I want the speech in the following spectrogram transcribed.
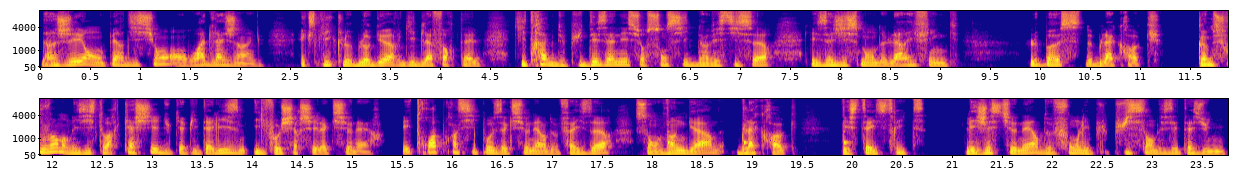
d'un géant en perdition en roi de la jungle, explique le blogueur Guy de Lafortelle, qui traque depuis des années sur son site d'investisseurs les agissements de Larry Fink, le boss de BlackRock. Comme souvent dans les histoires cachées du capitalisme, il faut chercher l'actionnaire. Les trois principaux actionnaires de Pfizer sont Vanguard, BlackRock et State Street, les gestionnaires de fonds les plus puissants des États-Unis.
